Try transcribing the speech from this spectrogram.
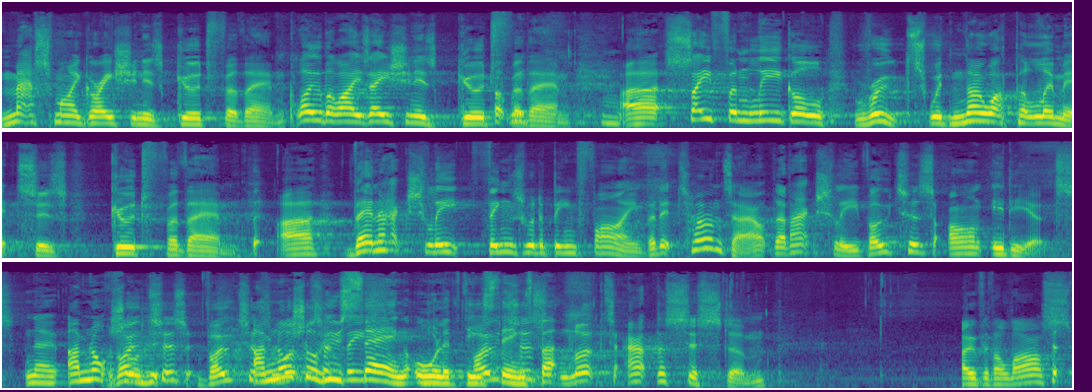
Mass migration is good for them. Globalization is good for them. Uh, safe and legal routes with no upper limits is good for them. Uh, then actually things would have been fine. But it turns out that actually voters aren't idiots. No, I'm not sure. who- Voters, voters I'm not sure who's the- saying all of these voters things, but looked at the system over the last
